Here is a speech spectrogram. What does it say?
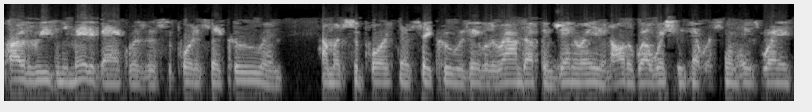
part of the reason he made it back was the support of Sekou and how much support that Sekou was able to round up and generate and all the well wishes that were sent his way.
